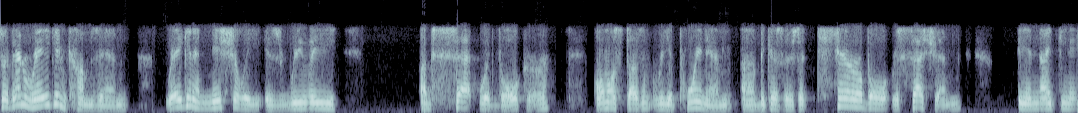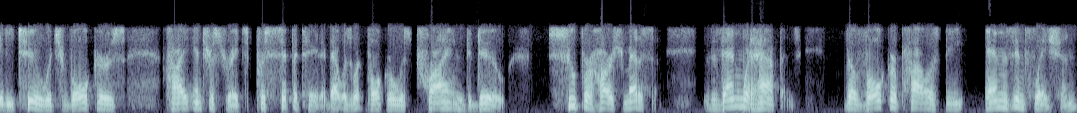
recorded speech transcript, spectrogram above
So then Reagan comes in. Reagan initially is really upset with Volcker, almost doesn't reappoint him uh, because there's a terrible recession in 1982, which Volcker's high interest rates precipitated. That was what Volcker was trying to do. Super harsh medicine. Then what happens? The Volcker policy ends inflation,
